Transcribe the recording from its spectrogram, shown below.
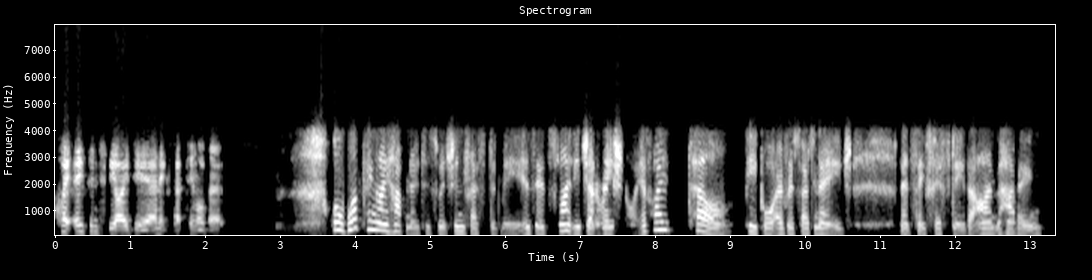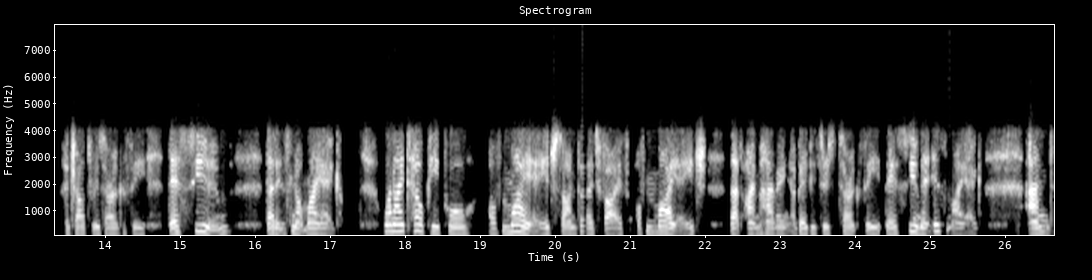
quite open to the idea and accepting of it? Well, one thing I have noticed which interested me is it's slightly generational. If I tell people over a certain age, let's say 50, that I'm having a child through surrogacy, they assume that it's not my egg. When I tell people of my age, so I'm 35, of my age, that I'm having a baby through surrogacy, they assume it is my egg. And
